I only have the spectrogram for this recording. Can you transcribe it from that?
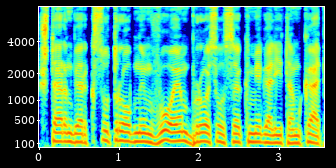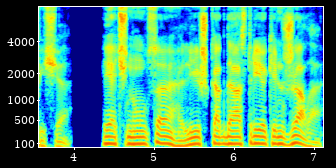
Штернберг с утробным воем бросился к мегалитам капища и очнулся, лишь когда острие кинжала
